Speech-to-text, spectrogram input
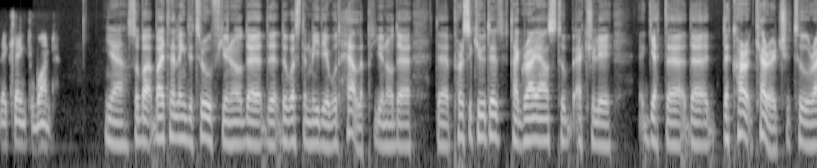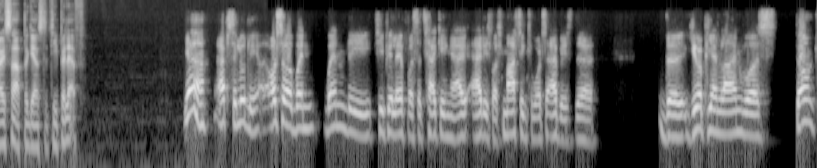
they claim to want. Yeah, so by, by telling the truth, you know, the, the, the Western media would help, you know, the the persecuted Tigrayans to actually get the the, the courage to rise up against the TPLF. Yeah, absolutely. Also, when when the TPLF was attacking Addis, was marching towards Addis, the the European line was don't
